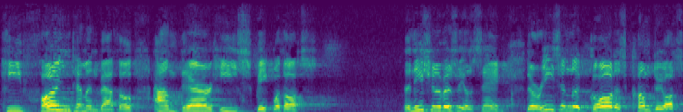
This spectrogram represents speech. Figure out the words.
He found him in Bethel, and there he spake with us. The nation of Israel is saying, the reason that God has come to us,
